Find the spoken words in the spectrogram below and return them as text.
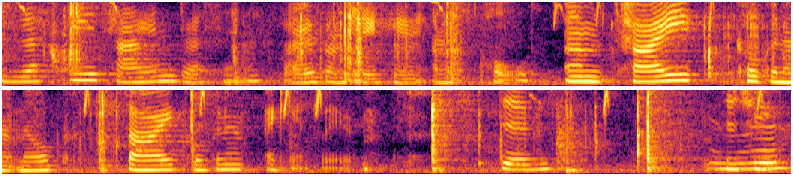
Zesty Italian dressing. Sorry if I'm shaking. I'm cold. Um, Thai coconut milk. Thai coconut. I can't say it. Stibs. Did you-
